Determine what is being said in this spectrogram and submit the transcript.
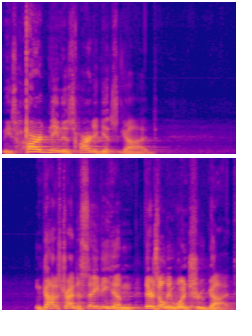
And he's hardening his heart against God. And God is trying to say to him, there's only one true God.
